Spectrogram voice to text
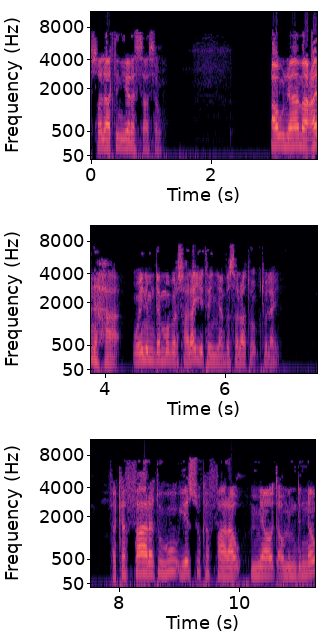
ሰላትን የረሳ ሰው አው ናመ አንሃ ወይንም ደግሞ በእርሷ ላይ የተኛ በሰላት ወቅቱ ላይ ፈከፋረቱሁ የእሱ ከፋራው የሚያወጣው ምንድን ነው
